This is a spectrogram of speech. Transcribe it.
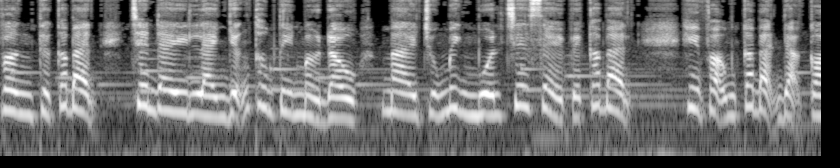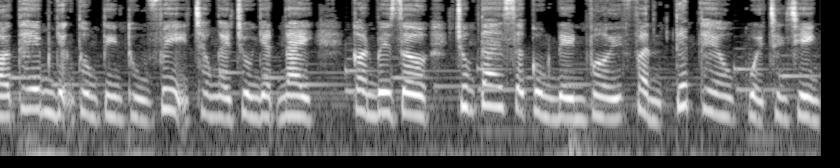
Vâng, thưa các bạn, trên đây là những thông tin mở đầu mà chúng mình muốn chia sẻ với các bạn. Hy vọng các bạn đã có thêm những thông tin thú vị trong ngày Chủ nhật này. Còn bây giờ, chúng ta sẽ cùng đến với phần tiếp theo của chương trình.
